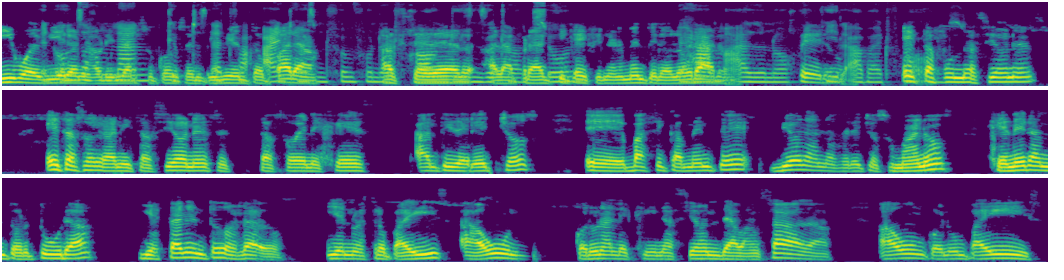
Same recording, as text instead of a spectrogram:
Y volvieron a brindar su consentimiento para acceder a la práctica y finalmente lo lograron. Pero estas fundaciones estas organizaciones, estas ONGs antiderechos, eh, básicamente violan los derechos humanos, generan tortura y están en todos lados. Y en nuestro país, aún con una legislación de avanzada, aún con un país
